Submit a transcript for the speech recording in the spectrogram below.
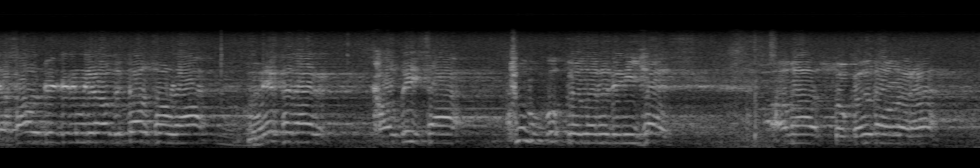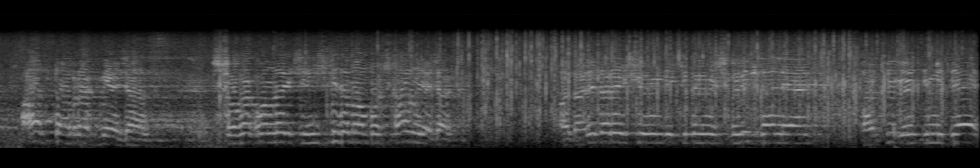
Yasal bildirimleri aldıktan sonra ne kadar kaldıysa tüm hukuk yollarını deneyeceğiz. Ama sokağı da onlara asla bırakmayacağız. Sokak onlar için hiçbir zaman boş kalmayacak. Adalet arayışı yönündeki dayanışmayı düzenleyen parti yönetimimize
